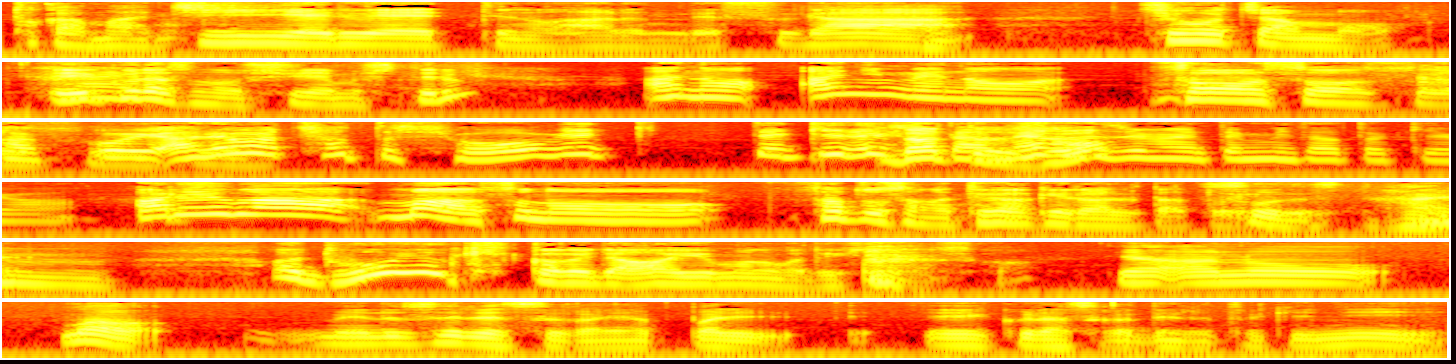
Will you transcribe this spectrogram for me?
とか、まあ、GLA っていうのがあるんですが、千穂ちゃんもはい。A クラスの CM 知ってる、あの、アニメのそうそうそうそう。かっこいい。あれはちょっと衝撃的でしたね、初めて見たときは。あれは、まあ、その、佐藤さんが手掛けられたという。そうです。ねはい。ん。あれどういうきっかけでああいうものができたんですか？いや、あの、まあ、メルセデスがやっぱり A クラスが出るときに、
